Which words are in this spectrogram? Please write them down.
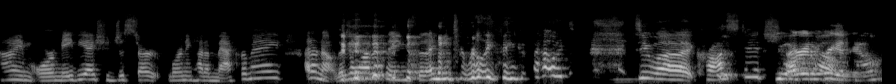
time or maybe i should just start learning how to macrame i don't know there's a lot of things that i need to really think about to uh, cross stitch You are in. Oregon now.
